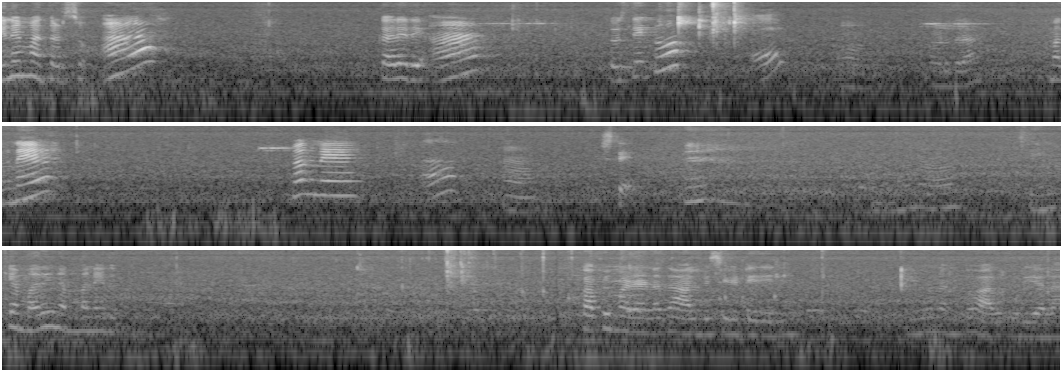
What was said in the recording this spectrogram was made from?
ಏನೇ ಮಾತಾಡ್ಸು. ಆ? ಕರೀರಿ. ಆ? ತೋರಿಸ್ಬೇಕು ನೋಡಿದ್ರ? ಮಗನೇ? ಮಗನೇ? ಹಾಂ ಅಷ್ಟೇ ಜಿಂಕೆ ಮರಿ ನಮ್ಮ ಮನೇದು ಕಾಫಿ ಮಾಡೋಣದ ಹಾಲು ಬಿಸಿಗಿಟ್ಟಿದ್ದೀನಿ. ಇವನಂತೂ ಹಾಲು ಕುಡಿಯಲ್ಲ.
